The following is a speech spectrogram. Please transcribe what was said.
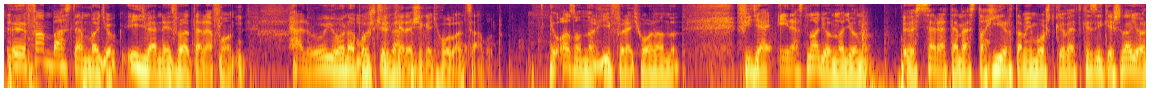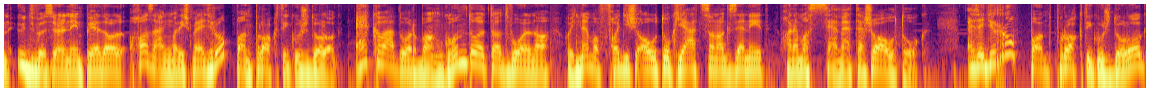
Ö, Van Basten vagyok. Így vennéd fel a telefont. Hello, jó napot Most kívánok. keresek egy holland számot. Jó, azonnal hív fel egy hollandot. Figyelj, én ezt nagyon-nagyon szeretem ezt a hírt, ami most következik, és nagyon üdvözölném például hazánkban is, mert egy roppant praktikus dolog. Ekvádorban gondoltad volna, hogy nem a fagyis autók játszanak zenét, hanem a szemetes autók. Ez egy roppant praktikus dolog,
